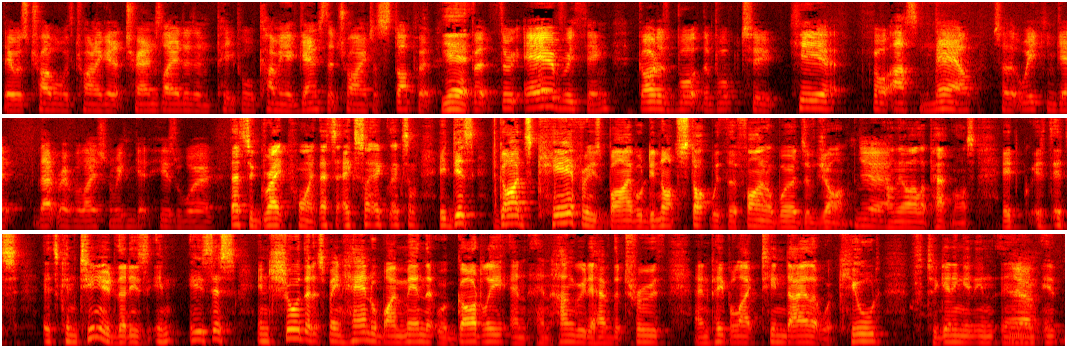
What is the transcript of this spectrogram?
there was trouble with trying to get it translated and people coming against it, trying to stop it. Yeah. But through everything, God has brought the book to here for us now so that we can get that revelation, we can get His word. That's a great point. That's excellent. Excellent. It does. God's care for His Bible did not stop with the final words of John Yeah. on the Isle of Patmos. It, it it's it's continued that he's in, he's just ensured that it's been handled by men that were godly and, and hungry to have the truth, and people like Tyndale that were killed to getting it in, um, Yeah. in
